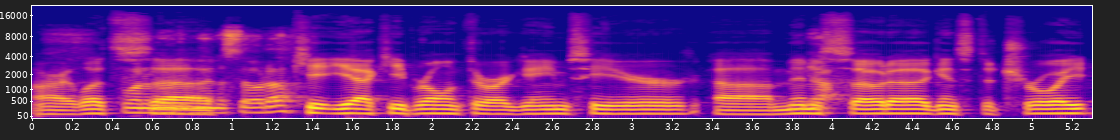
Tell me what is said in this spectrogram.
All right, let's uh, Minnesota? keep, yeah keep rolling through our games here. Uh, Minnesota against Detroit.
